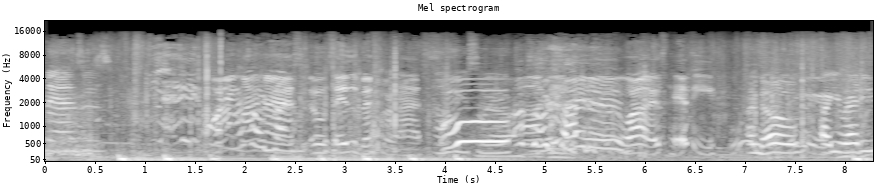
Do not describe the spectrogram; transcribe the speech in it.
is Naz's. Why my ass? Oh, say the best for last. Ooh, I'm so excited. Wow, it's heavy. I know. Are you ready?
